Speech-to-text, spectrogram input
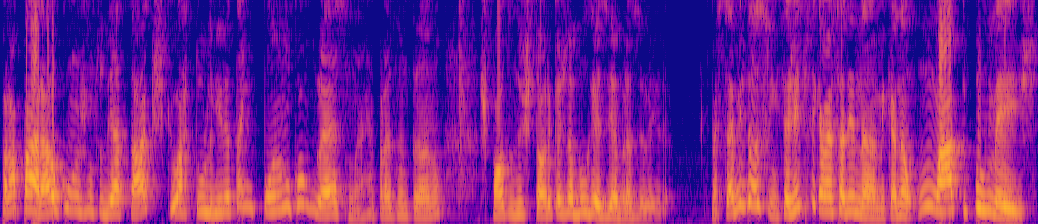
para parar o conjunto de ataques que o Arthur Lira está impondo no Congresso, né, representando as pautas históricas da burguesia brasileira. Percebe? Então, assim, se a gente ficar nessa dinâmica, não, um ato por mês,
